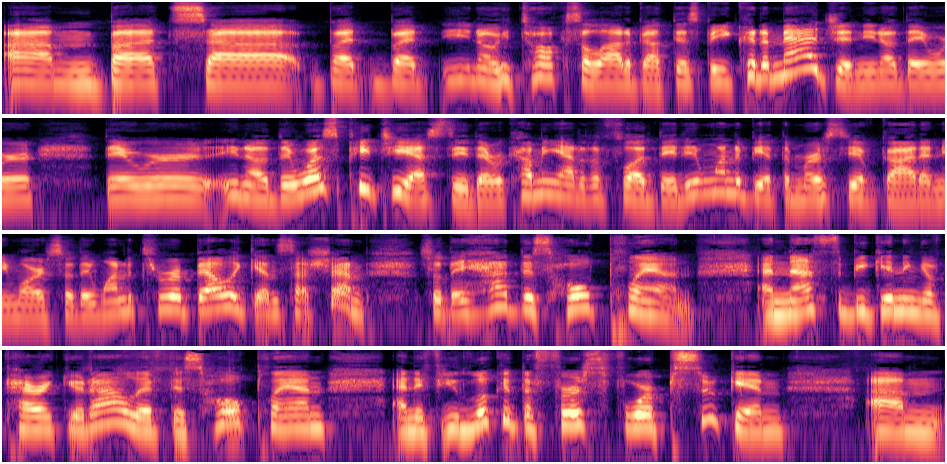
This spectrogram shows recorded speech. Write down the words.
Um, but, uh, but, but, you know, he talks a lot about this, but you could imagine, you know, they were, they were, you know, there was PTSD. They were coming out of the flood. They didn't want to be at the mercy of God anymore. So they wanted to rebel against Hashem. So they had this whole plan. And that's the beginning of Parak Yud this whole plan. And if you look at the first four psukim, um,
